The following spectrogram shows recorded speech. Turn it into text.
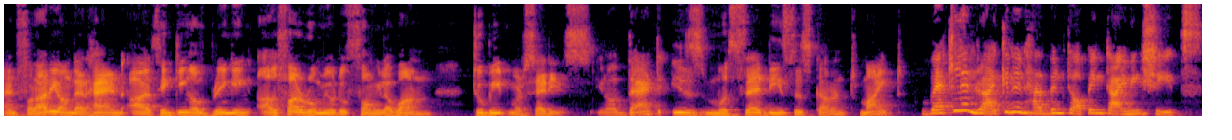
And Ferrari, on their hand, are thinking of bringing Alfa Romeo to Formula One to beat Mercedes. You know, that is Mercedes' current might. Vettel and Raikkonen have been topping timing sheets.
